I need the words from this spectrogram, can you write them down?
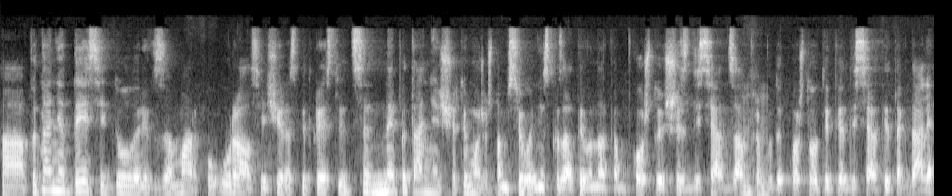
А питання 10 доларів за марку Уралс, я ще раз підкреслюю, це не питання, що ти можеш там сьогодні сказати, вона там коштує 60, завтра буде коштувати 50 і так далі.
